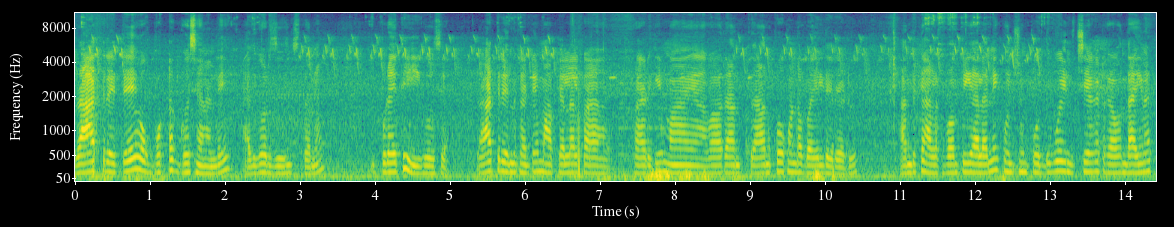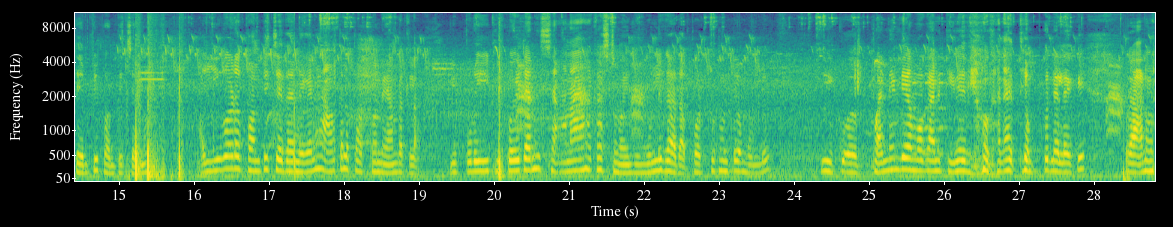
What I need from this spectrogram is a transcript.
రాత్రి అయితే ఒక బుట్టకు కోసానండి. అది కూడా చూపిస్తాను. ఇప్పుడైతే ఈ కోసా. రాత్రి ఎందుకంటే మా పిల్లల కా- కాడికి మా వారు అంత అనుకోకుండా బయలుదేరాడు. అందుకే వాళ్ళకి పంపించాలని కొంచెం పొద్దుపోయింది చీకటిగా ఉంది. అయినా తెంపి పంపించాను. అవి కూడా పంపించేదాన్ని కానీ అవతల పట్టుకున్నాయి అందట్లా ఇప్పుడు వీటిని కోయటానికి చాలా కష్టమైంది. ముళ్ళు కాదా? పట్టుకుంటే ముళ్ళు. ఈ కో- పండిందేమో కానీ తినేదేమో కానీ అది తెంపుకునేలాకి ప్రాణం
